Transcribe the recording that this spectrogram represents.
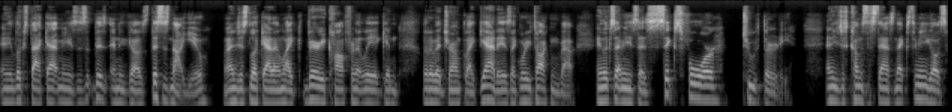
and he looks back at me. He says, this, and he goes, This is not you. And I just look at him like very confidently, again, a little bit drunk, like, Yeah, it is. Like, what are you talking about? And he looks at me, he says, 6'4, 230 and he just comes to stands next to me. He goes,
